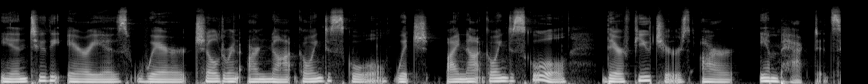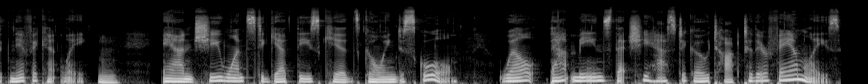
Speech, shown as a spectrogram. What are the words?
into the areas where children are not going to school, which by not going to school, their futures are impacted significantly. Mm. And she wants to get these kids going to school. Well, that means that she has to go talk to their families.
